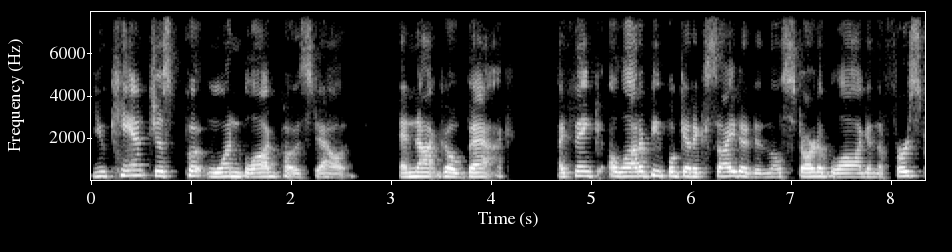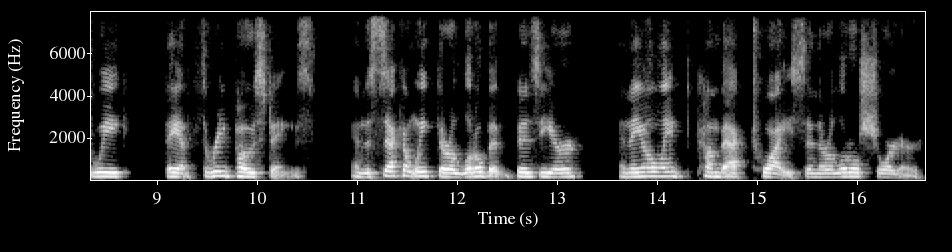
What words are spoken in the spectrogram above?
You can't just put one blog post out and not go back. I think a lot of people get excited and they'll start a blog, and the first week they have three postings. And the second week they're a little bit busier and they only come back twice and they're a little shorter.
